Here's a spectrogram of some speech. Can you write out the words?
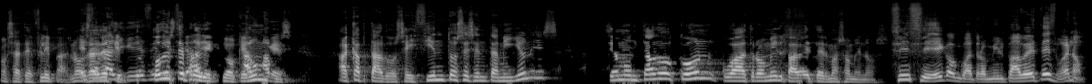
O sea, te flipas, ¿no? O sea, todo este proyecto que en un mes ha captado 660 millones, se ha montado con 4.000 pavetes más o menos. Sí, sí, con 4.000 pavetes, bueno,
